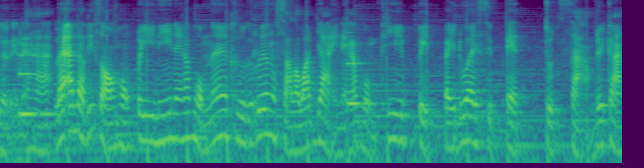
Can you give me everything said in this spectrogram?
เลยนะฮะ และอันดับที่ 2 ของปีนี้นะครับผมนั่นก็คือเรื่องสารวัตรใหญ่นะครับผมที่ปิดไปด้วย 11 3 ด้วยกัน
